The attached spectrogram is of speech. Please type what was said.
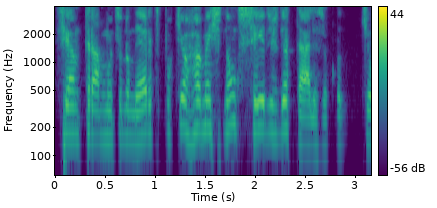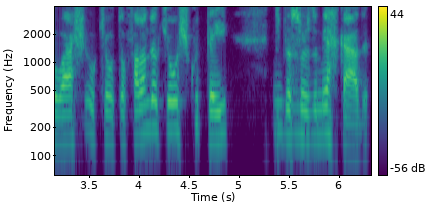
Sem entrar muito no mérito, porque eu realmente não sei dos detalhes. O que eu acho, o que eu estou falando é o que eu escutei de uhum. pessoas do mercado.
